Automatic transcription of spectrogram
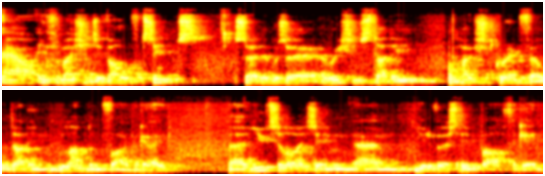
Our information's evolved since. So there was a, a recent study post Grenfell done in London Fire Brigade, uh, utilising um, University of Bath again,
